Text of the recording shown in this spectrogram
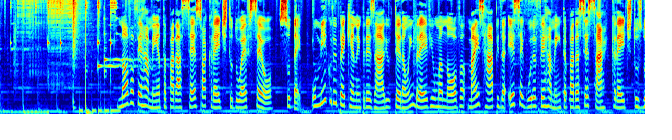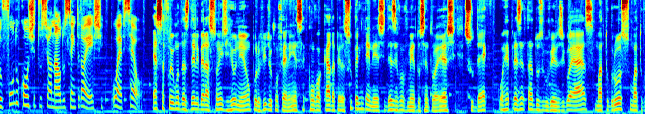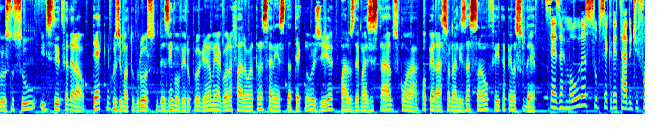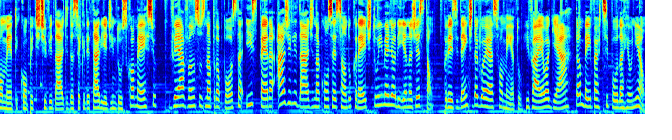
nova ferramenta para acesso a crédito do FCO Sudeco. O micro e pequeno empresário terão em breve uma nova, mais rápida e segura ferramenta para acessar créditos do Fundo Constitucional do Centro-Oeste, o FCO. Essa foi uma das deliberações de reunião por videoconferência convocada pela Superintendência de Desenvolvimento do Centro-Oeste, SUDEC, com representantes dos governos de Goiás, Mato Grosso, Mato Grosso do Sul e Distrito Federal. Técnicos de Mato Grosso desenvolveram o programa e agora farão a transferência da tecnologia para os demais estados com a operacionalização feita pela SUDECO. César Moura, subsecretário de Fomento e Competitividade da Secretaria de Indústria e Comércio, vê avanços na proposta e espera agilidade na concessão do crédito e melhoria na gestão. Presidente da Goiás Fomento, Rivael Aguiar, também participou da reunião.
